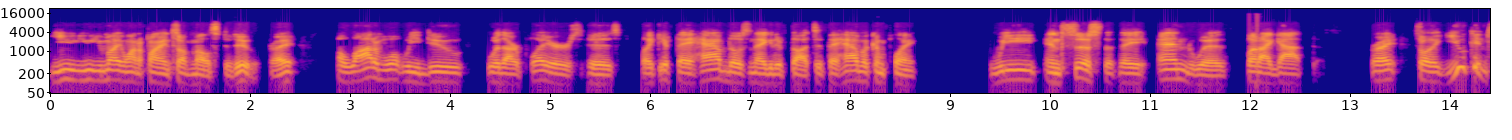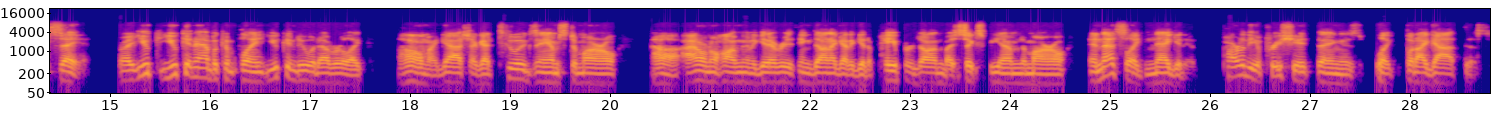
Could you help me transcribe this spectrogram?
you you, you might want to find something else to do, right? A lot of what we do with our players is like if they have those negative thoughts, if they have a complaint, we insist that they end with, "But I got this," right? So like you can say it, right? You you can have a complaint, you can do whatever, like oh my gosh, I've got two exams tomorrow. Uh, I don't know how I'm going to get everything done. I got to get a paper done by 6 p.m. tomorrow. And that's like negative. Part of the appreciate thing is like, but I got this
